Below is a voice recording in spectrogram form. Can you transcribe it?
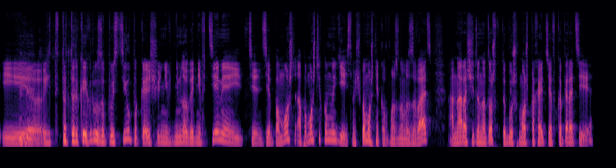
и, mm-hmm. и ты только игру запустил, пока еще не, немного не в теме, и те, те помощник, а помощник, по-моему, есть, там еще помощников можно вызывать, она рассчитана на то, что ты будешь, можешь проходить ее в кооперативе.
